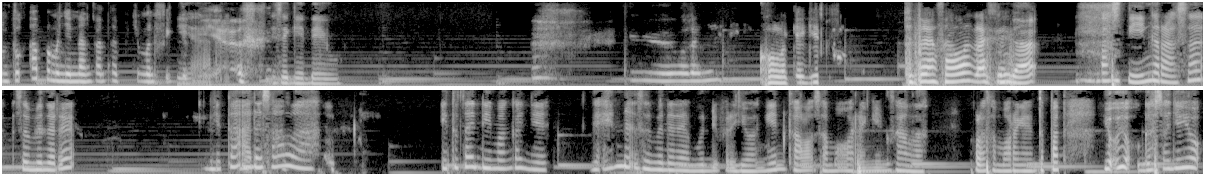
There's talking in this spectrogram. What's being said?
untuk apa menyenangkan tapi cuman fiktif Iya. Iya. SGDU Iya, makanya. Kalau kayak gitu kita yang salah gak sih? enggak pasti ngerasa sebenarnya kita ada salah. Itu tadi makanya nggak enak sebenarnya bun diperjuangin kalau sama orang yang salah. Kalau sama orang yang tepat yuk yuk gas aja yuk.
